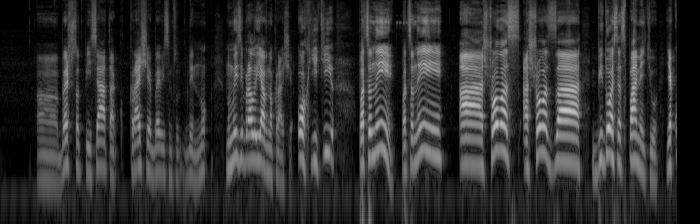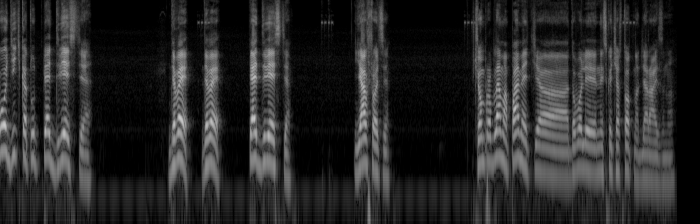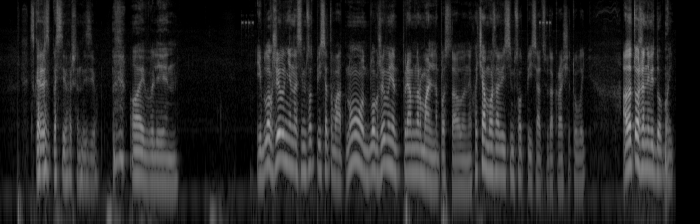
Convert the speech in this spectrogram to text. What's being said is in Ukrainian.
Б650, так, краще Б800. Блін, ну. Ну ми зібрали явно краще. Ох, єтію. Пацани! Пацани! А що вас. А що вас за бідося з пам'яттю? Якого дідька тут 5200? Диви, диви. 5200. Я в шоці. В чому проблема? Пам'ять е, доволі низькочастотна для Ryzen. Скажи спасибо, що не з'їв. Ой, блін. І блок живлення на 750 Вт. Ну, блок живлення прям нормально поставлений. Хоча можна 850 сюди краще тулить. Але теж невідомий.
